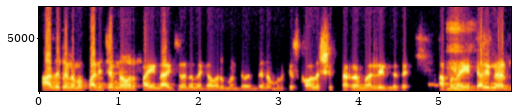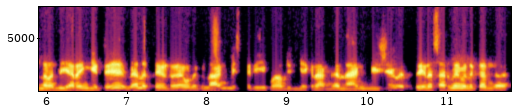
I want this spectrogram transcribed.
அதுல நம்ம படிச்சோம்னா ஒரு ஃபைவ் லேக்ஸ் வந்து அந்த கவர்மெண்ட் வந்து நம்மளுக்கு ஸ்காலர்ஷிப் தர்ற மாதிரி இருந்தது. அப்ப நான். இட்டாலி நாட்டுல வந்து இறங்கிட்டு வேலை தேடுறேன் உனக்கு லாங்குவேஜ் தெரியுமா அப்படின்னு கேக்குறாங்க. லாங்குவேஜே வந்து ஏன்னா சர்வேவலுக்கு அந்த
